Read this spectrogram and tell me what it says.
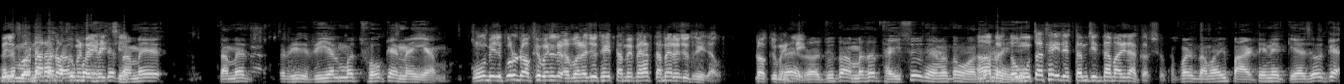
એટલે મને બતાવવું પડશે કે તમે તમે રિયલમાં છો કે નહીં એમ? હું બિલકુલ ડોક્યુમેન્ટ રજૂ થઈ તમે પહેલા તમે રજૂ થઈ જાઓ ડોક્યુમેન્ટ રજૂ તો અમે તો થઈશું એનો તો વાંધો નહીં. હું તો થઈ જઈશ તમે ચિંતા મારી ના કરશો. પણ તમારી પાર્ટીને કહેજો કે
